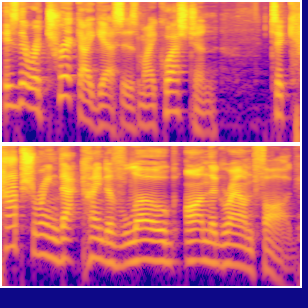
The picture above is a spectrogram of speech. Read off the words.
Is there a trick, I guess, is my question, to capturing that kind of low on the ground fog?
